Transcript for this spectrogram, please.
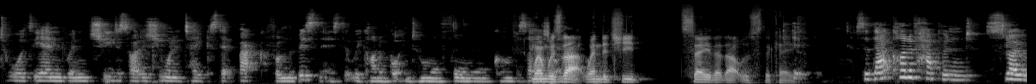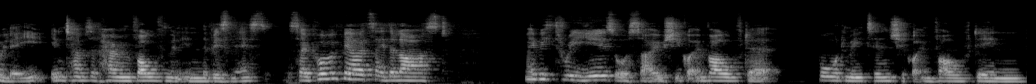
towards the end when she decided she wanted to take a step back from the business that we kind of got into more formal conversation. When was that? When did she say that that was the case? So that kind of happened slowly in terms of her involvement in the business. So probably I would say the last maybe three years or so, she got involved at board meetings. She got involved in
